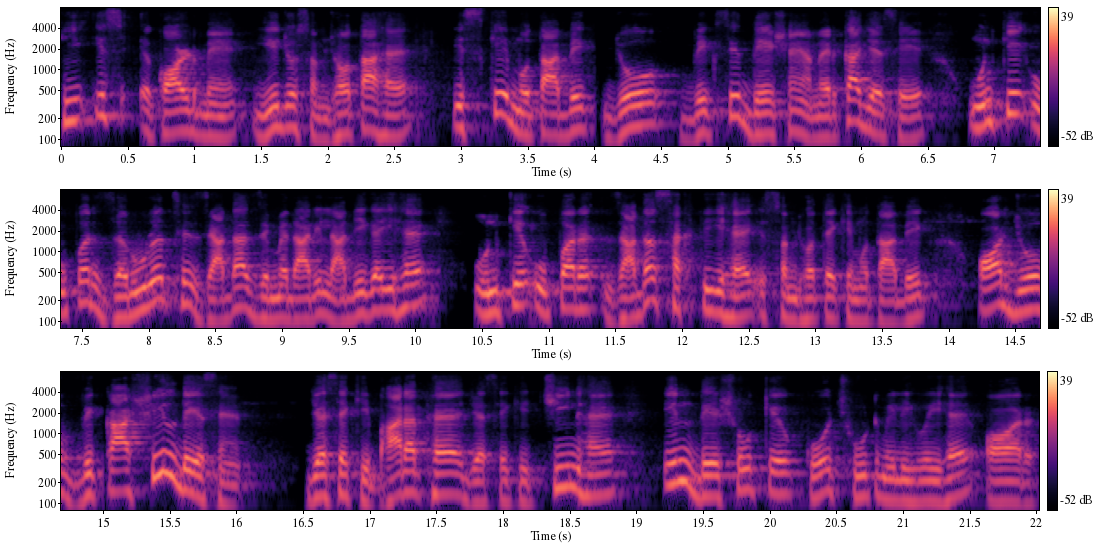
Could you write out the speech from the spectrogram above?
कि इस अकॉर्ड में ये जो समझौता है, इसके मुताबिक जो विकसित देश हैं अमेरिका जैसे उनके ऊपर ज़रूरत से ज़्यादा ज़िम्मेदारी ला दी गई है, उनके ऊपर ज़्यादा सख्ती है इस समझौते के मुताबिक। और जो विकासशील देश हैं, जैसे कि भारत है, जैसे कि चीन है, इन देशों के को छूट मिली हुई है और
